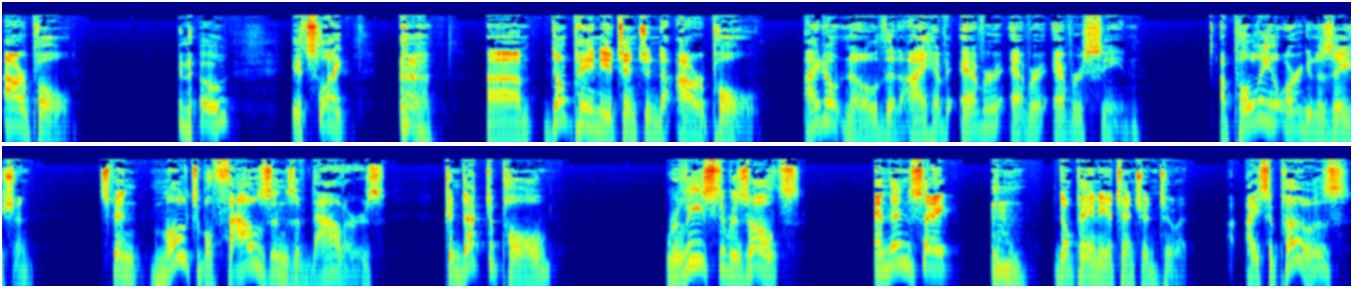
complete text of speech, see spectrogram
our poll. You know, it's like, um, don't pay any attention to our poll. I don't know that I have ever, ever, ever seen a polling organization spend multiple thousands of dollars, conduct a poll, release the results, and then say, don't pay any attention to it. I suppose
